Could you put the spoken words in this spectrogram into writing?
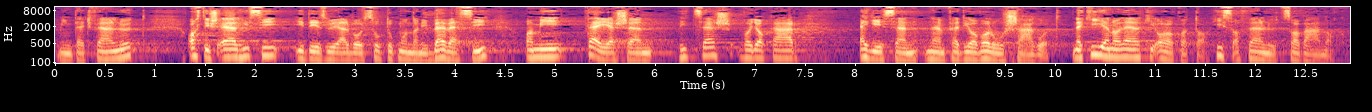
mint egy felnőtt, azt is elhiszi, idézőjelben, hogy szoktuk mondani, beveszi, ami teljesen vicces, vagy akár egészen nem fedi a valóságot. Neki ilyen a lelki alkata, hisz a felnőtt szavának.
